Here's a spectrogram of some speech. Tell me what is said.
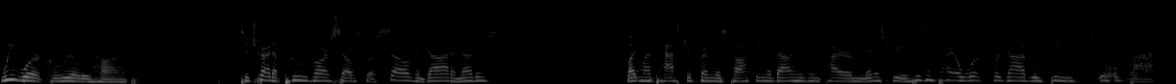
We work really hard to try to prove ourselves to ourselves and God and others. Like my pastor friend was talking about, his entire ministry, his entire work for God was being fueled by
